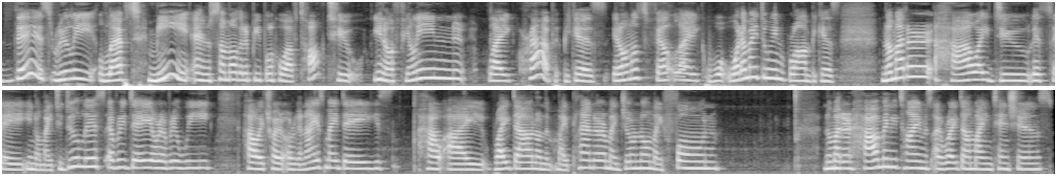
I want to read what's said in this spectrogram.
this really left me and some other people who I've talked to, you know, feeling like crap because it almost felt like, what am I doing wrong? Because no matter how I do, let's say, you know, my to do list every day or every week, how I try to organize my days, how I write down on my planner, my journal, my phone, no matter how many times I write down my intentions,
